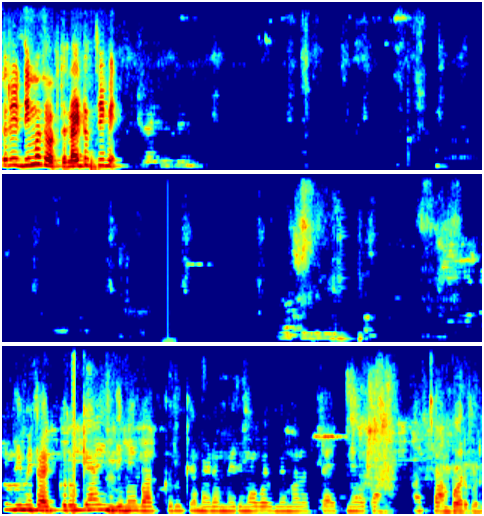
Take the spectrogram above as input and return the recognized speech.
तरी डिमच वाटतं. लाईटच डिम आहे हिंदी में टाइप करो क्या? हिंदी में बात करो क्या मैडम? मेरे मोबाइल में मराठी टाइप नहीं होता। अच्छा बर बर.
